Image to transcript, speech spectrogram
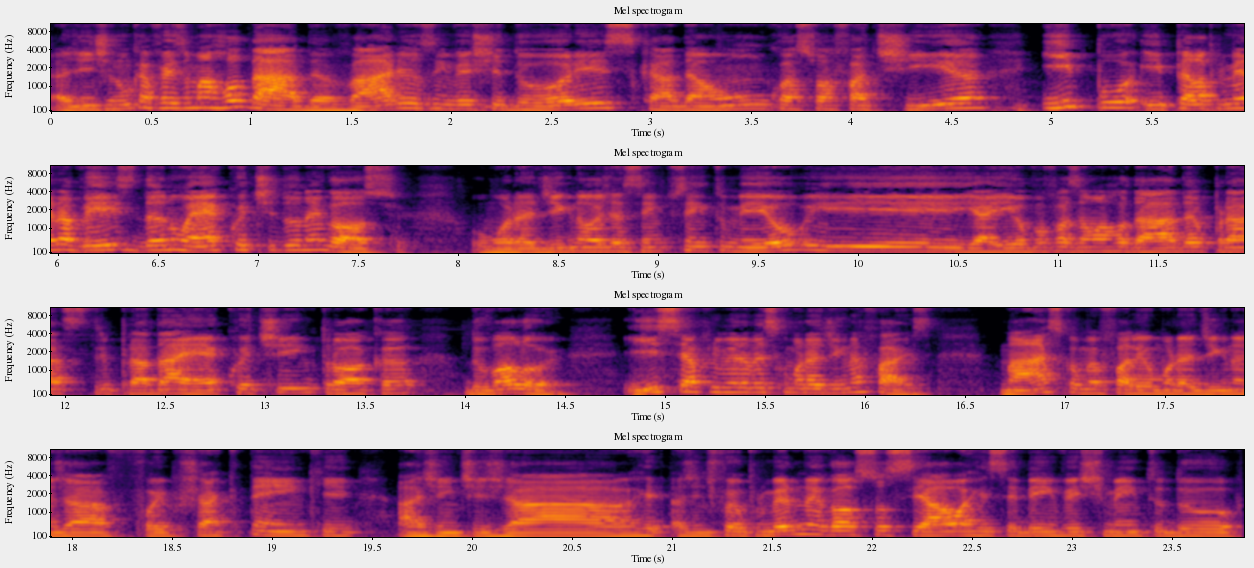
A gente nunca fez uma rodada. Vários investidores, cada um com a sua fatia e, por, e pela primeira vez dando equity do negócio. O Moradigna hoje é 100% meu e, e, aí eu vou fazer uma rodada para dar equity em troca do valor. Isso é a primeira vez que o Moradigna faz. Mas, como eu falei, o Moradigna já foi pro Shark Tank, a gente já. A gente foi o primeiro negócio social a receber investimento do,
